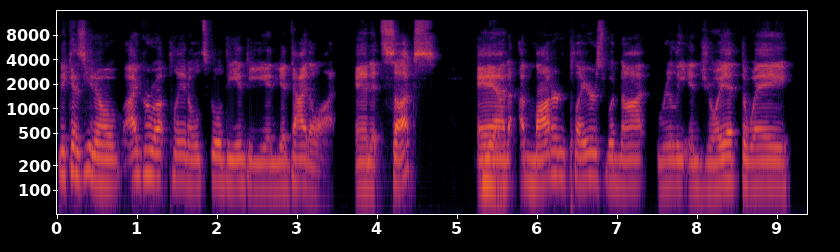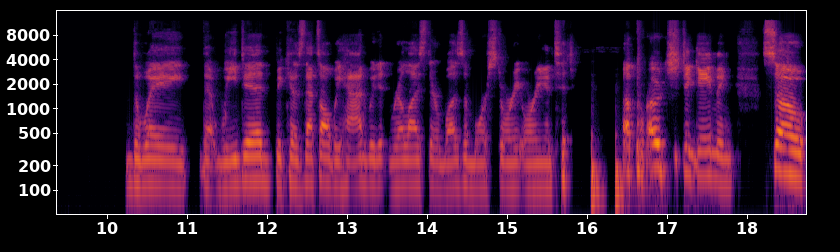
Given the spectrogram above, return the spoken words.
because you know I grew up playing old school D and D, and you died a lot, and it sucks. And yeah. modern players would not really enjoy it the way the way that we did because that's all we had. We didn't realize there was a more story oriented approach to gaming. So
